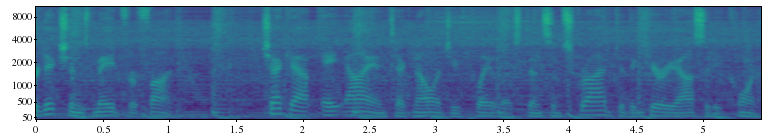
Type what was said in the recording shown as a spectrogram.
Predictions made for fun. Check out AI and Technology playlist and subscribe to the Curiosity Corner.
